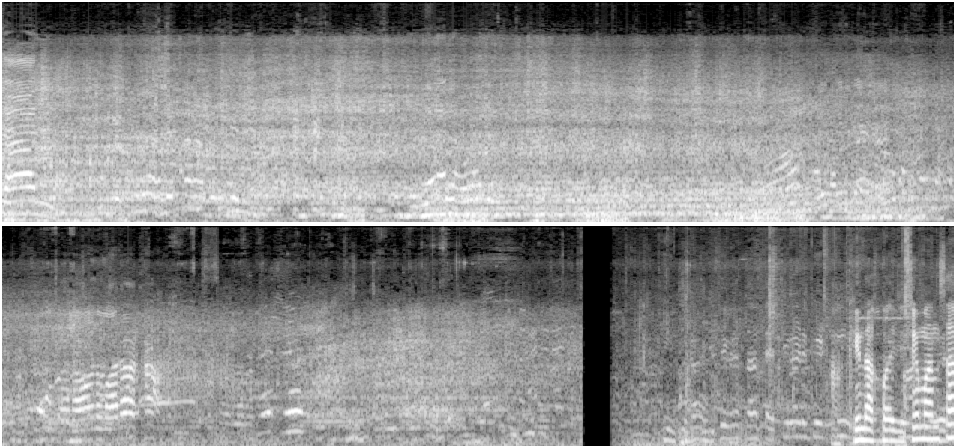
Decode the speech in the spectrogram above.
चालला. आखी दाखवायची शे माणसा.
